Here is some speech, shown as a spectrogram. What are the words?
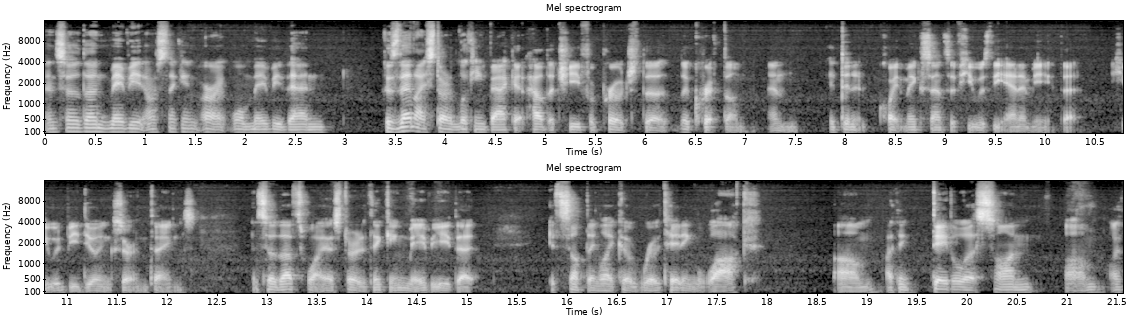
and so then maybe I was thinking, all right, well maybe then, because then I started looking back at how the chief approached the the cryptum, and it didn't quite make sense if he was the enemy that he would be doing certain things, and so that's why I started thinking maybe that it's something like a rotating lock. Um, I think Daedalus on um, like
